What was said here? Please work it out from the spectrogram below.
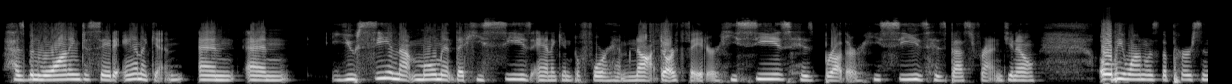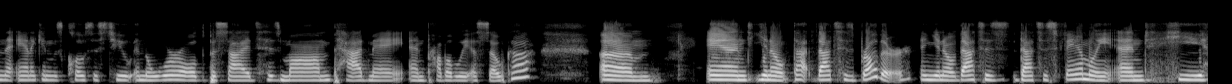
has been wanting to say to Anakin, and, and you see in that moment that he sees Anakin before him, not Darth Vader. He sees his brother. He sees his best friend. You know, Obi-Wan was the person that Anakin was closest to in the world besides his mom, Padme, and probably Ahsoka. Um, and you know that that's his brother and you know that's his that's his family and he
